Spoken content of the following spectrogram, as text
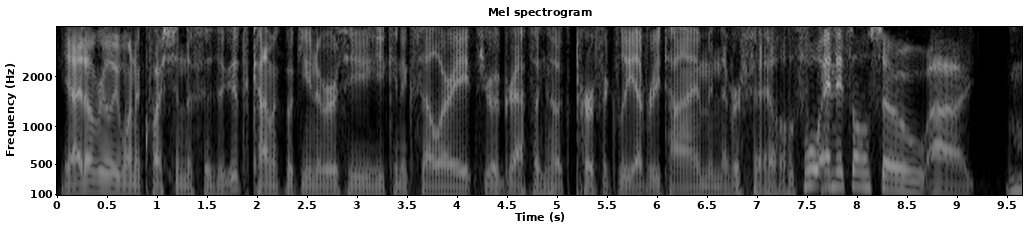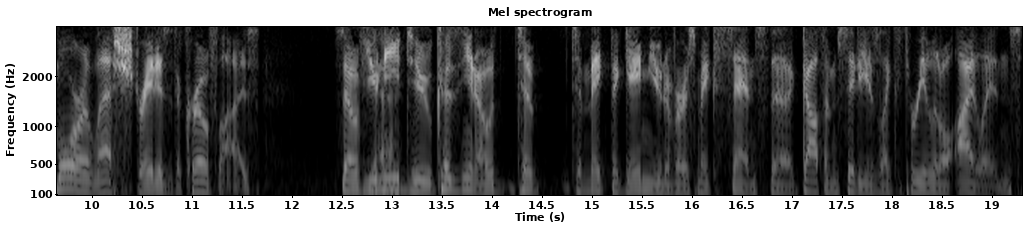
yeah, I don't really want to question the physics. It's comic book universe. He he can accelerate through a grappling hook perfectly every time and never fails. Well, and it's also uh, more or less straight as the crow flies. So if you Yeah. need to, because you know, to to make the game universe make sense, the Gotham City is like three little islands.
